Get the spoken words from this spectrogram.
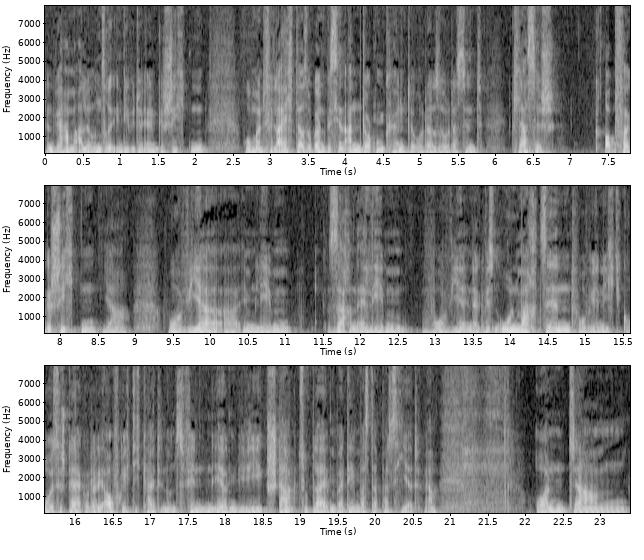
Denn wir haben alle unsere individuellen Geschichten, wo man vielleicht da sogar ein bisschen andocken könnte oder so. Das sind klassisch Opfergeschichten, ja, wo wir äh, im Leben Sachen erleben, wo wir in einer gewissen Ohnmacht sind, wo wir nicht die große Stärke oder die Aufrichtigkeit in uns finden, irgendwie stark zu bleiben bei dem, was da passiert. Ja. Und ähm,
